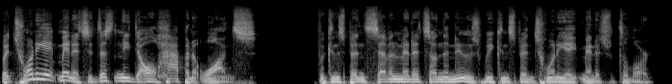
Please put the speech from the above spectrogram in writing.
But 28 minutes, it doesn't need to all happen at once. If we can spend seven minutes on the news, we can spend 28 minutes with the Lord.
